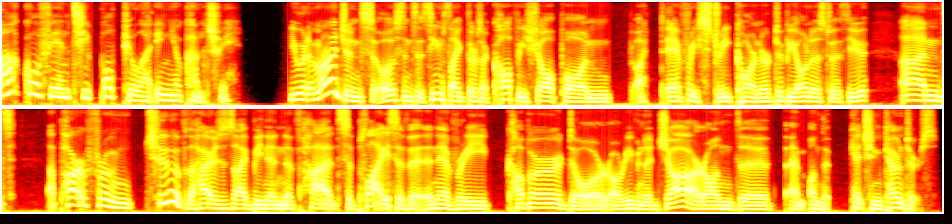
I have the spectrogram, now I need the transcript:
Are coffee and tea popular in your country? You would imagine so, since it seems like there's a coffee shop on uh, every street corner, to be honest with you. And apart from two of the houses I've been in have had supplies of it in every cupboard or, or even a jar on the um, on the kitchen counters.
